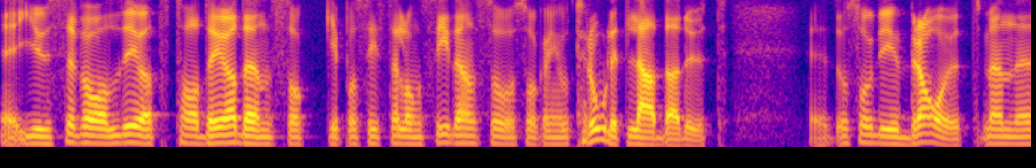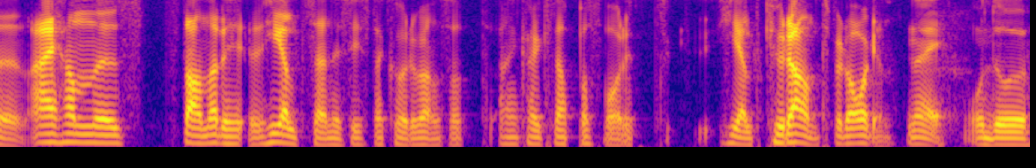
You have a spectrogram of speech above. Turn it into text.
Eh, Ljuse valde ju att ta dödens och på sista långsidan så såg han ju otroligt laddad ut. Eh, då såg det ju bra ut, men eh, nej, han eh, stannade helt sen i sista kurvan så att han kan ju knappast varit helt kurant för dagen. Nej, och då,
